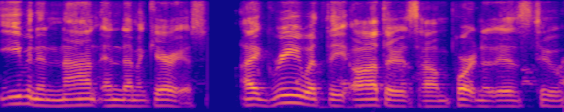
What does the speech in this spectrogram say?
even in non endemic areas. I agree with the authors how important it is to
